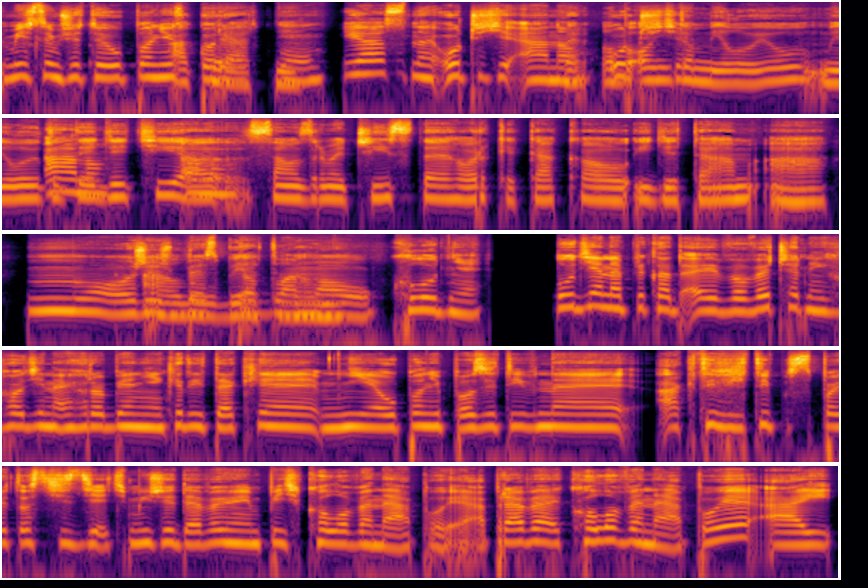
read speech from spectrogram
Myslím, že to je úplne v akurátne. poriadku. Jasné, určite áno. Lebo oni určite. to milujú, milujú to tie Áno, deti a áno. samozrejme čisté, horké kakao ide tam a Môžeš A bez problémov, kľudne. Ľudia napríklad aj vo večerných hodinách robia niekedy také nie úplne pozitívne aktivity v spojitosti s deťmi, že dávajú im piť kolové nápoje. A práve aj kolové nápoje, aj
